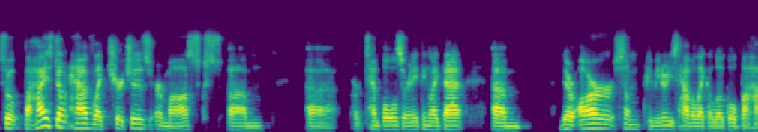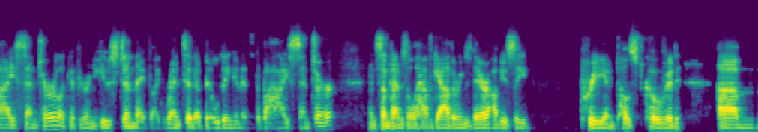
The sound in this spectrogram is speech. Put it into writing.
So Baha'is don't have like churches or mosques. Um, uh, or temples or anything like that. Um, there are some communities have a, like a local Baha'i center. Like if you're in Houston, they've like rented a building and it's the Baha'i center. And sometimes they'll have gatherings there, obviously pre and post COVID. Um,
